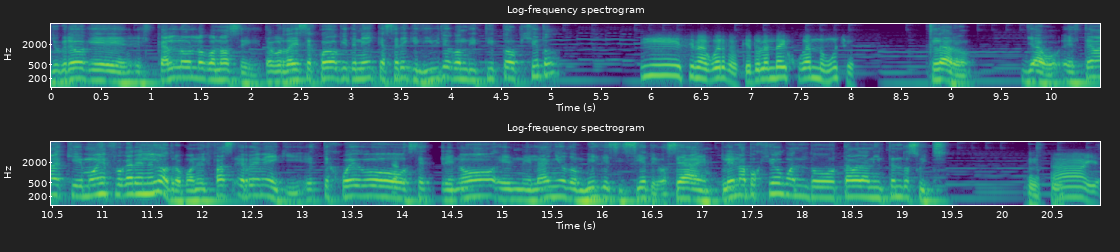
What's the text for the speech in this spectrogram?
Yo creo que el Carlos lo conoce. ¿Te acordáis de ese juego que teníais que hacer equilibrio con distintos objetos? Sí, sí me acuerdo, que tú lo andáis jugando mucho. Claro, ya, el tema es que me voy a enfocar en el otro, pues, en el Fast RMX. Este juego se estrenó en el año 2017, o sea, en pleno apogeo cuando estaba la Nintendo Switch. Ah, ya.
